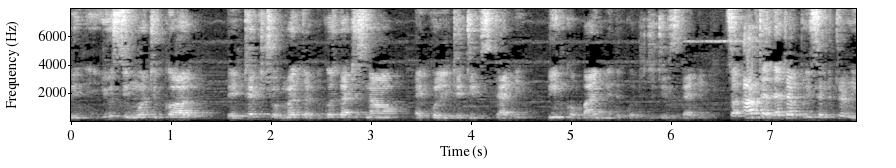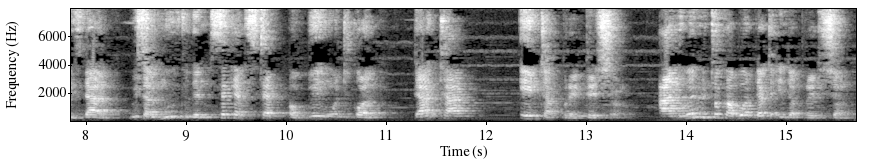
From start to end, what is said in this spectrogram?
with using what we call the textual method because that is now a qualitative study being combined with the quantitative study. So after data presentation is done, we shall move to the second step of doing what we call data interpretation. And when we talk about data interpretation,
